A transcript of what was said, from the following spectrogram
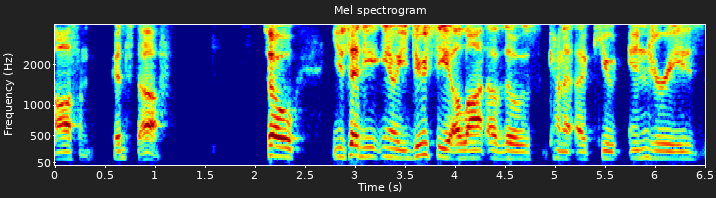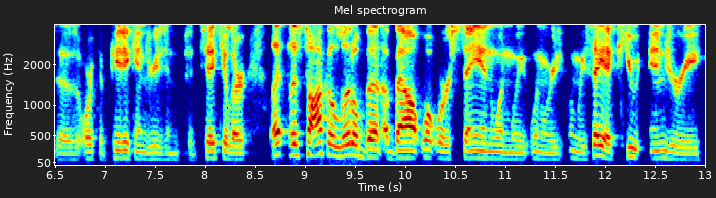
Awesome. Good stuff. So you said you you know you do see a lot of those kind of acute injuries, those orthopedic injuries in particular. Let, let's talk a little bit about what we're saying when we when we when we say acute injury.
